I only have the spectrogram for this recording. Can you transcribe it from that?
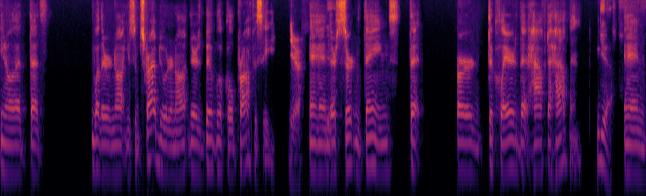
you know that that's whether or not you subscribe to it or not. There's biblical prophecy, Yeah. and Yeah. there's certain things that are declared that have to happen, Yes. and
